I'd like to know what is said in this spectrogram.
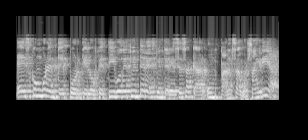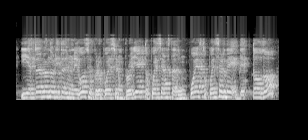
es congruente porque el objetivo de tu interés, tu interés es sacar un pan sabor sangría. Y estoy hablando ahorita de un negocio, pero puede ser un proyecto, puede ser hasta de un puesto, puede ser de, de todo.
